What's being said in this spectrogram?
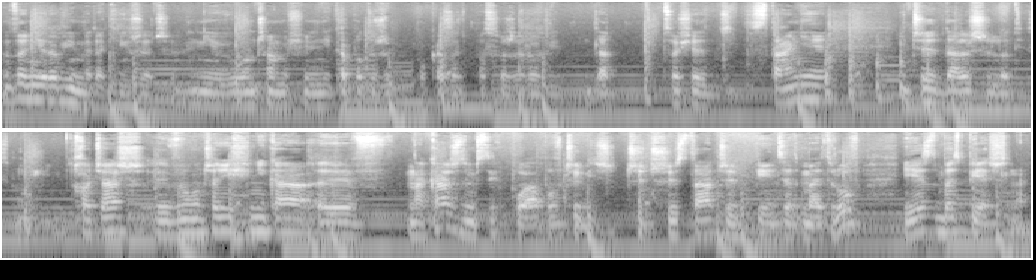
no to nie robimy takich rzeczy. Nie wyłączamy silnika po to, żeby pokazać pasażerowi, dla, co się stanie i czy dalszy lot jest możliwy. Chociaż y, wyłączenie silnika y, na każdym z tych pułapów, czyli czy 300 czy 500 metrów, jest bezpieczne.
